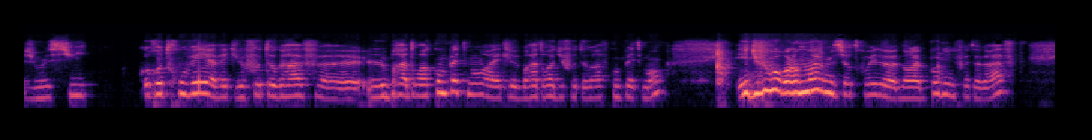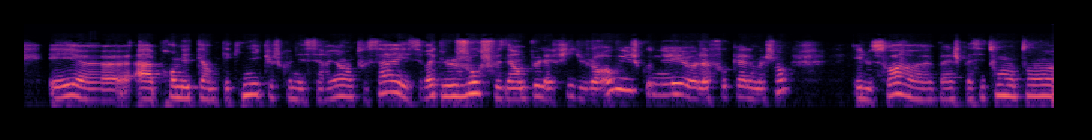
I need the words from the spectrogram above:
je me suis retrouver avec le photographe, euh, le bras droit complètement, avec le bras droit du photographe complètement. Et du jour au lendemain, je me suis retrouvée dans la peau d'une photographe et euh, à apprendre des termes techniques que je connaissais rien, tout ça. Et c'est vrai que le jour, je faisais un peu la fille du genre, oh oui, je connais euh, la focale, machin. Et le soir, bah, je passais tout mon temps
